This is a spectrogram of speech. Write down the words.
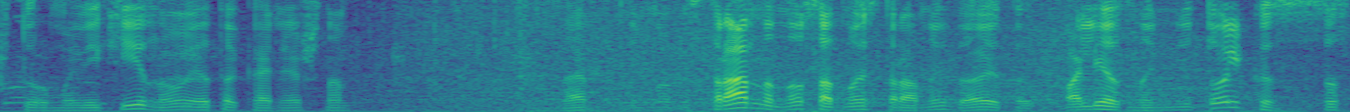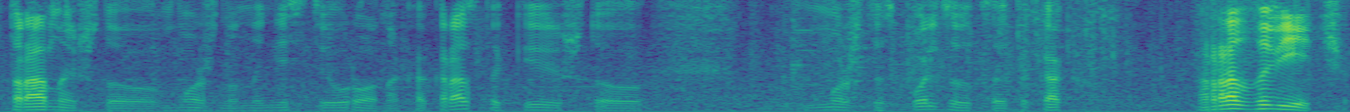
штурмовики. Но это, конечно, да, немного странно, но с одной стороны, да, это полезно не только со стороны, что можно нанести урон, а как раз таки, что может использоваться это как разведчик.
